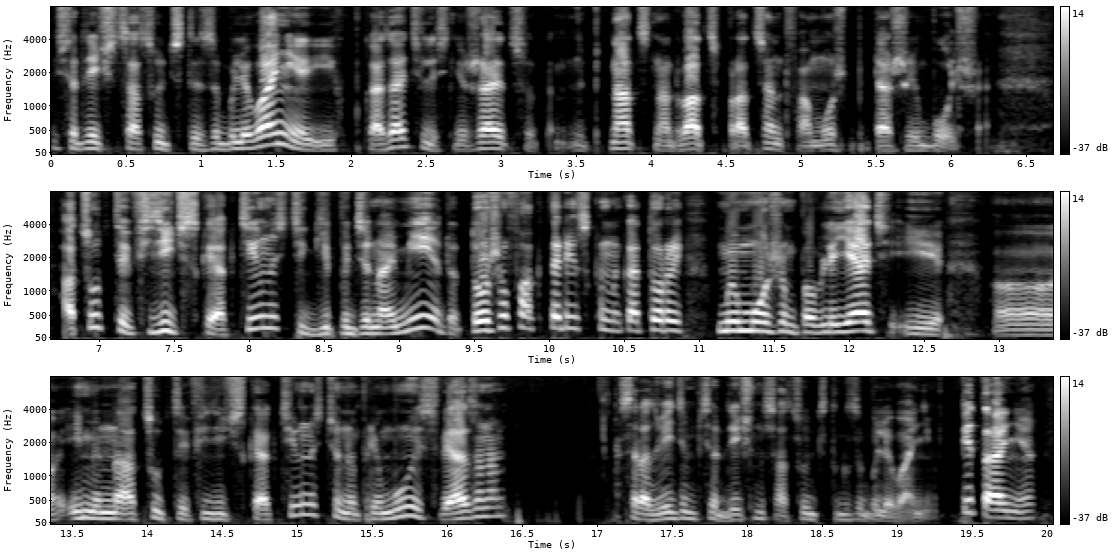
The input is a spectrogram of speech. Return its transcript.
сердечно-сосудистые заболевания, их показатели снижаются там, на 15-20%, на а может быть даже и больше. Отсутствие физической активности, гиподинамия – это тоже фактор риска, на который мы можем повлиять, и э, именно отсутствие физической активности напрямую связано с развитием сердечно-сосудистых заболеваний. Питание –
